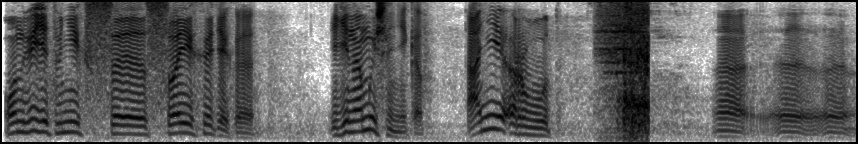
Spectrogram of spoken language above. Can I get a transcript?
Он видит в них с- своих этих э, единомышленников. Они рвут э, э, э,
